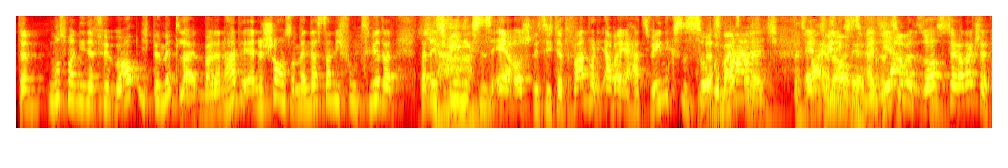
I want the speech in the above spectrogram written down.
dann muss man ihn dafür überhaupt nicht bemitleiden, weil dann hatte er eine Chance. Und wenn das dann nicht funktioniert hat, dann ist wenigstens er ausschließlich dafür verantwortlich. Aber er hat es wenigstens so Das weiß gemacht. man ja nicht. Das Er weiß ist man ja nicht. Also, ja, aber so hast du es ja gerade dargestellt.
